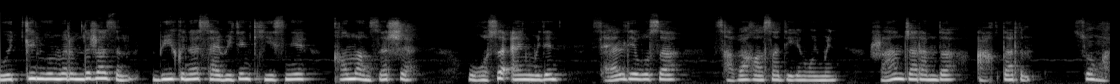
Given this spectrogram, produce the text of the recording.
өткен өмірімді жаздым бейкүнә сәбидің киесіне қалмаңыздаршы осы әңгімеден сәл де болса сабақ алса деген оймен жан-жарамды ақтардым. Соңы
